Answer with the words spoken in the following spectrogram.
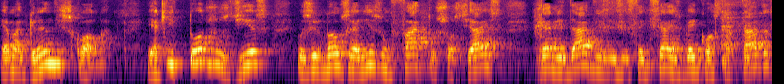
é uma grande escola E aqui todos os dias os irmãos realizam fatos sociais, realidades existenciais bem constatadas,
